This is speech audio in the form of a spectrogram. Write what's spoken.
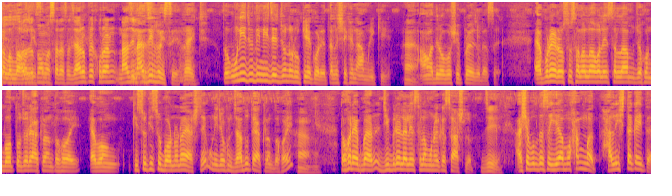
সাল্লাল্লাহু আলাইহি মুহাম্মদ সাল্লাল্লাহু আলাইহি ওয়াসাল্লাম, যার উপরে কোরআন নাজিল হয়েছে। নাজিল রাইট তো উনি যদি নিজের জন্য রুকিয়ে করে তাহলে সেখানে আমরা কি? হ্যাঁ। আমাদের অবশ্যই প্রয়োজন আছে। এরপরে রসুল সাল্লাহ আলাই সাল্লাম যখন বত্নজরে আক্রান্ত হয় এবং কিছু কিছু বর্ণনায় আসছে উনি যখন জাদুতে আক্রান্ত হয় হ্যাঁ হ্যাঁ। তখন একবার জিবরাইল আলাইহিস সালাম ওনার কাছে আসলেন জি। আসে বলতেছে ইয়া মোহাম্মদ হালিস তাকাইতা?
